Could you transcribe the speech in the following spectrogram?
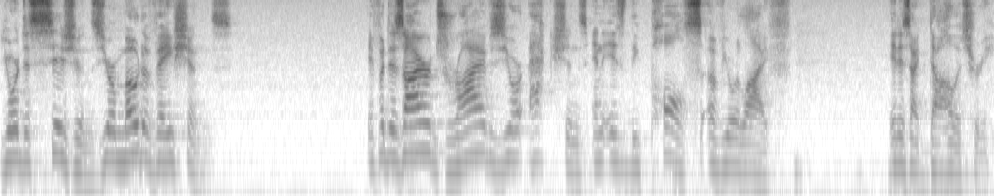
your decisions, your motivations, if a desire drives your actions and is the pulse of your life, it is idolatry.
